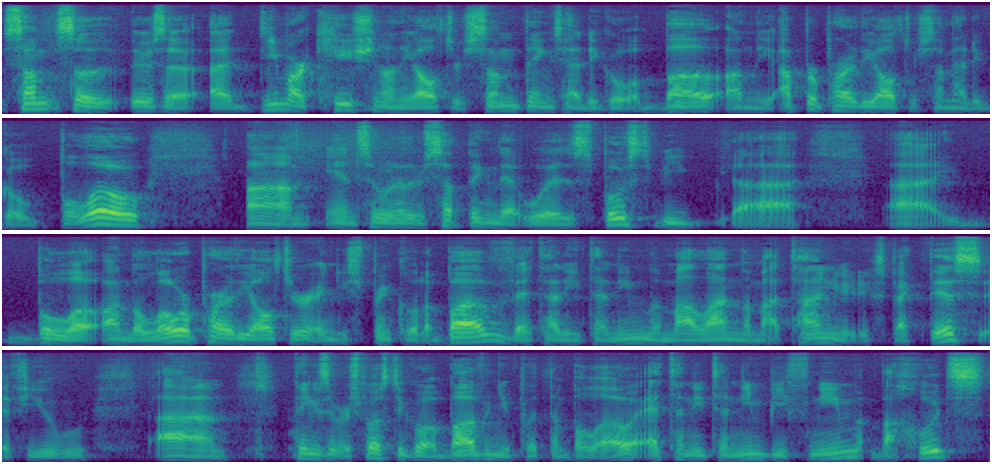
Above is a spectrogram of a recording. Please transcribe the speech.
some so there's a, a, demarcation on the altar. Some things had to go above on the upper part of the altar. Some had to go below. Um, and so another something that was supposed to be uh, uh, below on the lower part of the altar, and you sprinkle it above. Vetanitanim lemalan lematan. You'd expect this if you um, things that were supposed to go above and you put them below. Etanitanim bifnim bachutz.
